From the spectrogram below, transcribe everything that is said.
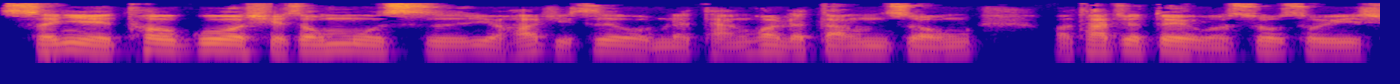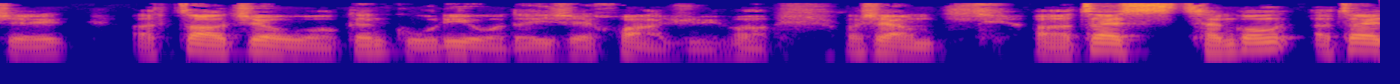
神也透过写中牧师有好几次我们的谈话的当中啊，他就对我说出一些呃造就我跟鼓励我的一些话语哈。我想啊，在成功呃在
